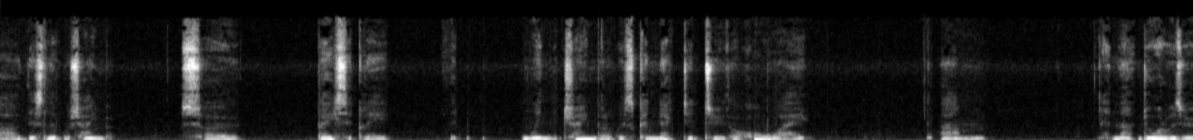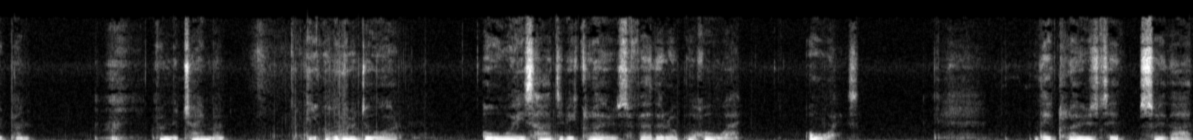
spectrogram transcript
uh, this little chamber. So basically, the, when the chamber was connected to the hallway, um, and that door was open from the chamber, the other door always had to be closed further up the hallway. Always. They closed it so that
